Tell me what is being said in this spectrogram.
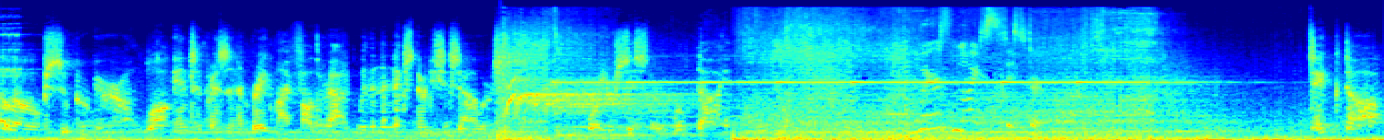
Hello, superhero. Walk into prison and break my father out within the next 36 hours. Or your sister will die. Where's my sister? Tick tock.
